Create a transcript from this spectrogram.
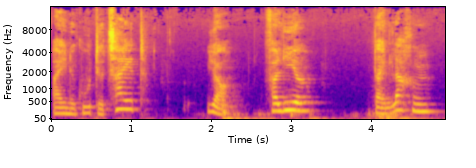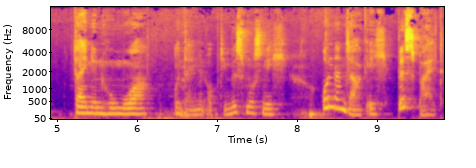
eine gute Zeit. Ja, verlier dein Lachen, deinen Humor und deinen Optimismus nicht. Und dann sag ich bis bald.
